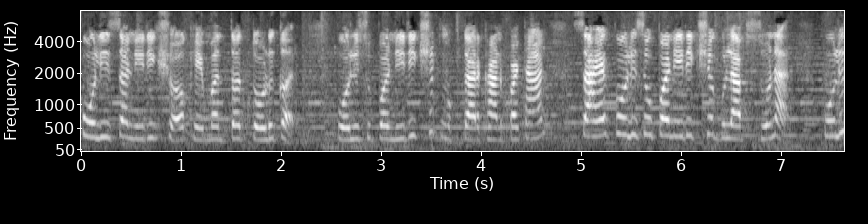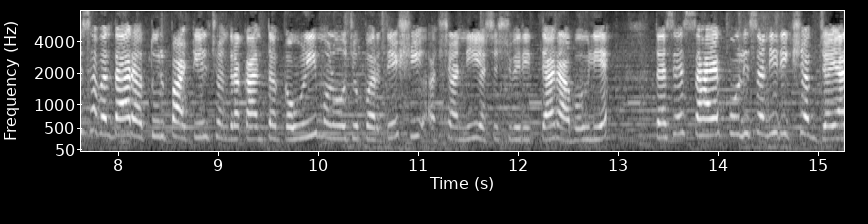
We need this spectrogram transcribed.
पोलीस निरीक्षक हेमंत तोडकर पोलीस उपनिरीक्षक मुक्तार खान पठाण सहाय्यक पोलीस उपनिरीक्षक गुलाब सोनार पोलीस हवालदार अतुल पाटील चंद्रकांत गवळी मनोज परदेशी अशांनी यशस्वीरित्या राबवली आहे. तसेच सहाय्यक पोलीस निरीक्षक जया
